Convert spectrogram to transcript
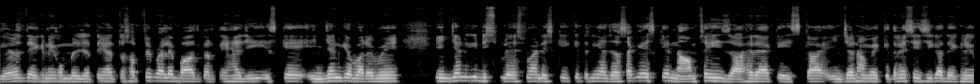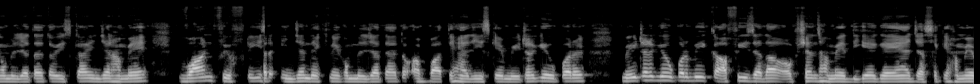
गेयर्स देखने को मिल जाते हैं। तो सबसे पहले बात करते हैं जी इसके इंजन के बारे में। इंजन की डिस्प्लेसमेंट इसकी कितनी है? जैसा कि इसके नाम से ही ज़ाहिर है कि इसका इंजन हमें कितने सीसी का देखने को मिल जाता है। तो इसका इंजन हमें 150 इंजन देखने को मिल जाता है। तो अब बातें हैं जी इसके मीटर के ऊपर। मीटर के ऊपर भी काफ़ी ज़्यादा ऑप्शन हमें दिए गए हैं। जैसे कि हमें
